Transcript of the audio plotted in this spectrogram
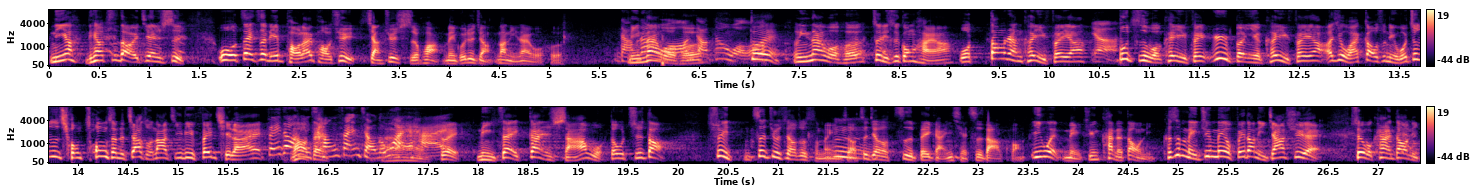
你要你要知道一件事。”我在这里跑来跑去，讲句实话，美国就讲，那你奈我何？你奈我何？找到我对，你奈我何？这里是公海啊，我当然可以飞啊，不止我可以飞，日本也可以飞啊，而且我还告诉你，我就是从冲绳的加索纳基地飞起来，飞到你长三角的外海。对，你在干啥我都知道，所以这就是叫做什么？你知道，这叫做自卑感，而且自大狂。因为美军看得到你，可是美军没有飞到你家去，哎，所以我看得到你。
